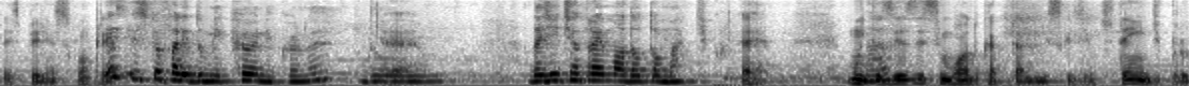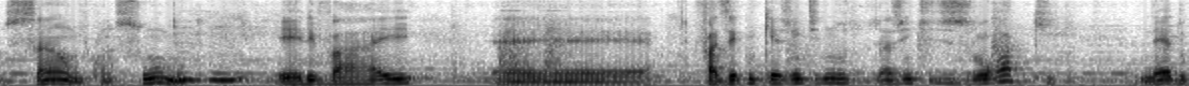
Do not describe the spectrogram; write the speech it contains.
da experiência É concreta. isso que eu falei do mecânico, né? Do, É. Da gente entrar em modo automático. É. Muitas Né? vezes esse modo capitalista que a gente tem de produção e consumo, Uhum. ele vai é, fazer com que a gente, a gente desloque né, do,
